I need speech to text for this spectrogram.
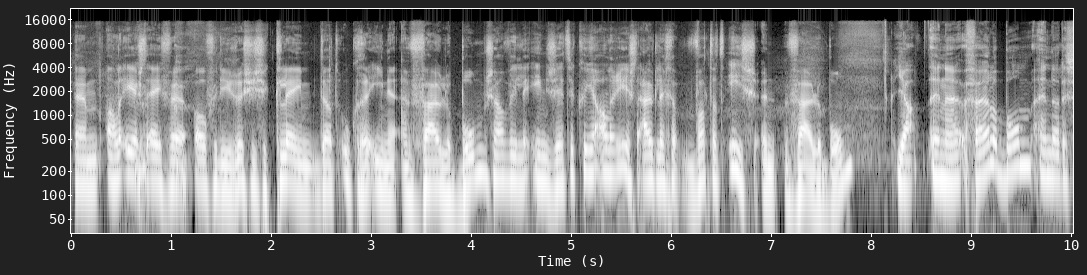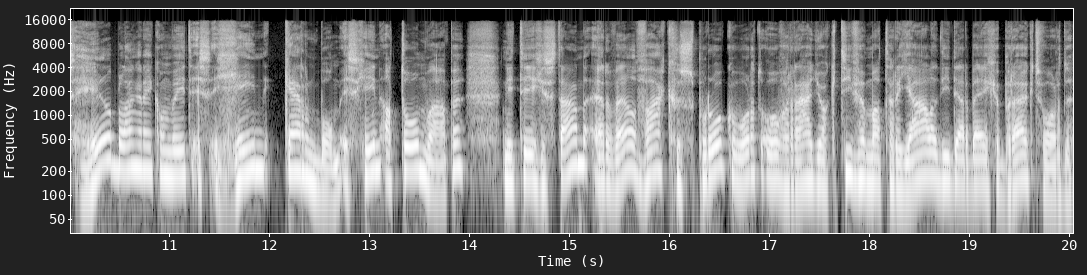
Um, allereerst even over die Russische claim dat Oekraïne een vuile bom zou willen inzetten. Kun je allereerst uitleggen wat dat is, een vuile bom? Ja, een uh, vuile bom, en dat is heel belangrijk om te weten, is geen kernbom, is geen atoomwapen. Niet tegenstaande er wel vaak gesproken wordt over radioactieve materialen die daarbij gebruikt worden.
